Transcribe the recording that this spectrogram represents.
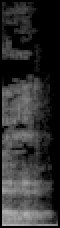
now.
